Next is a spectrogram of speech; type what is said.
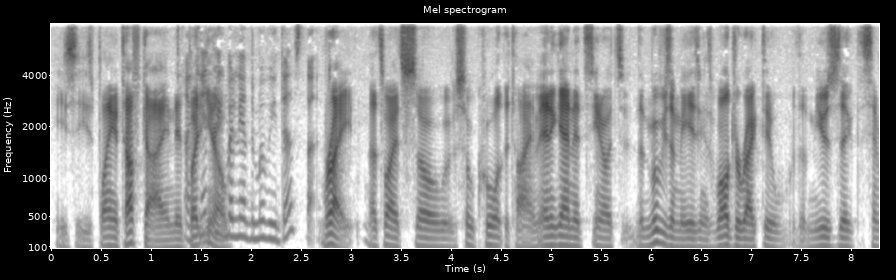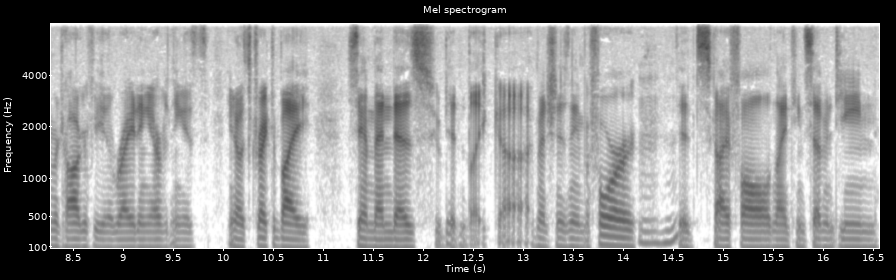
he's he's playing a tough guy, and it, I but you know think of the movie does that. Right. That's why it's so it was so cool at the time. And again, it's you know it's the movie's amazing. It's well directed. The music, the cinematography, the writing, everything is you know it's directed by Sam Mendes, who did like uh, I mentioned his name before. Mm-hmm. Did Skyfall, 1917.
